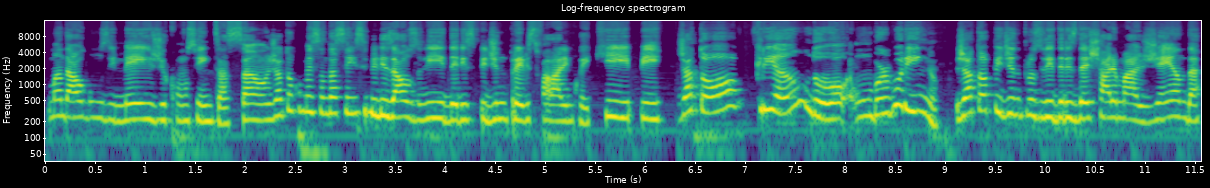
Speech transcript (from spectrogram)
mandar alguns e-mails de conscientização, já estou começando a sensibilizar os líderes, pedindo para eles falarem com a equipe, já estou criando um burburinho, já estou pedindo para os líderes deixarem uma agenda,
